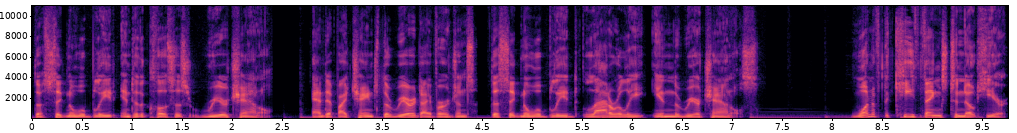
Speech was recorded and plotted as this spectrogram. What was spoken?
the signal will bleed into the closest rear channel. And if I change the rear divergence, the signal will bleed laterally in the rear channels. One of the key things to note here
